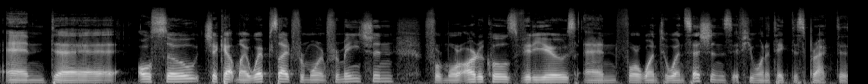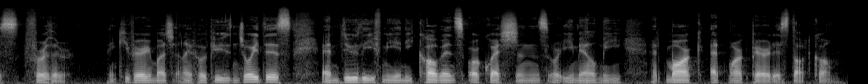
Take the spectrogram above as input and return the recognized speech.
And uh, also check out my website for more information, for more articles, videos, and for one to one sessions if you want to take this practice further. Thank you very much, and I hope you enjoyed this. And do leave me any comments or questions or email me at mark at markparadis.com.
